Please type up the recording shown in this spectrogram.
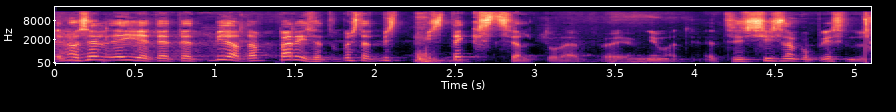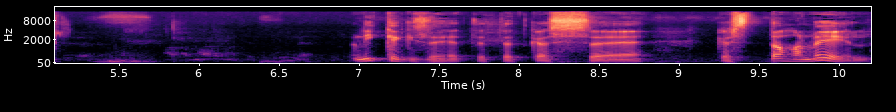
ei no selle, ei, et, et, et mida ta päriselt, mis, mis, mis tekst sealt tuleb või niimoodi, et siis, siis nagu keskendus. on ikkagi see, et, et, et kas, kas tahan veel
